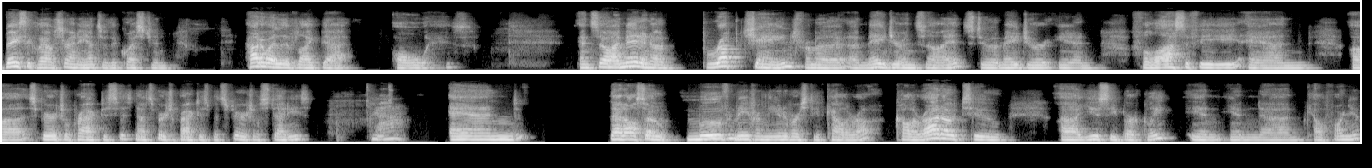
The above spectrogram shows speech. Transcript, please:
basically, I was trying to answer the question how do I live like that always? And so I made an abrupt change from a, a, major in science to a major in philosophy and uh, spiritual practices, not spiritual practice, but spiritual studies. Yeah. And that also moved me from the University of Colorado, Colorado to uh, UC Berkeley in, in uh, California.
